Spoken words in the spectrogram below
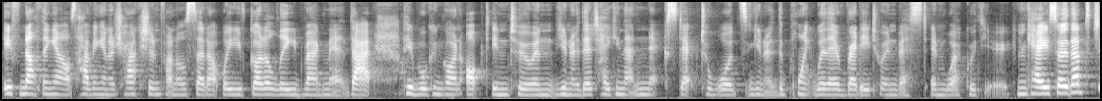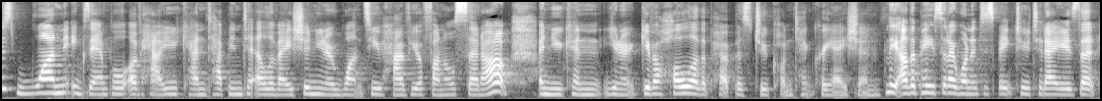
if nothing else, having an attraction funnel set up where you've got a lead magnet that people can go and opt into and, you know, they're taking that next step towards, you know, the point where they're ready to invest and work with you. Okay. So that's just one example of how you can tap into elevation, you know, once you have your funnel set up and you can, you know, give a whole other purpose to content creation. The other piece that I wanted to speak to today is that,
